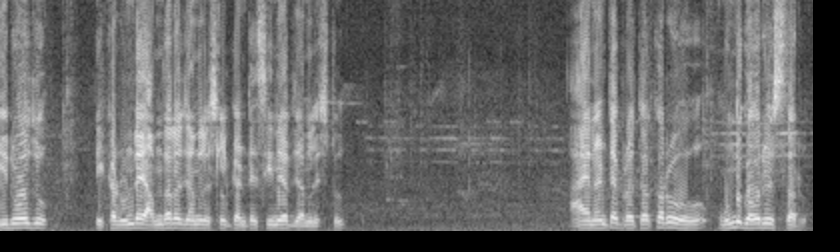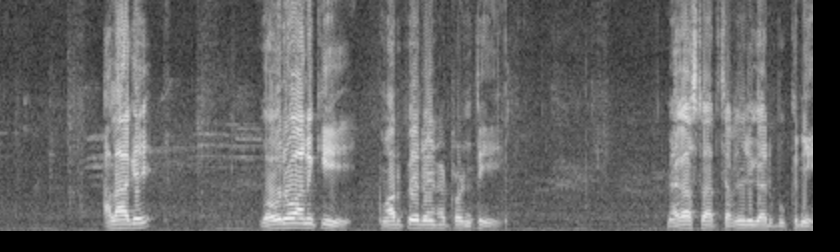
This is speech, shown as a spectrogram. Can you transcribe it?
ఈరోజు ఇక్కడ ఉండే అందరూ జర్నలిస్టుల కంటే సీనియర్ జర్నలిస్టు. ఆయన అంటే ప్రతి ఒక్కరూ ముందు గౌరవిస్తారు. అలాగే గౌరవానికి మారుపేరైనటువంటి మెగాస్టార్ చిరంజీవి గారి బుక్ని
